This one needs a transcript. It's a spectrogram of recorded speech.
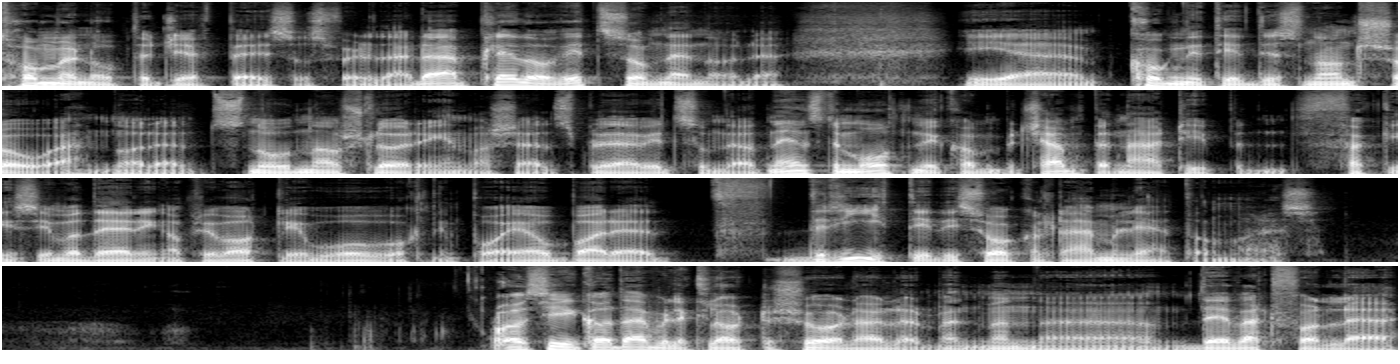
tommelen opp til Jeff Bezos for det der. Jeg pleide å vitse om det når, i uh, Kognitiv dissonans-showet, når Snowden-avsløringen var skjedd. så pleide jeg vitse om det, at Den eneste måten vi kan bekjempe denne typen fuckings invadering av privatliv og overvåkning på, er å bare drite i de såkalte hemmelighetene våre. Og Jeg sier ikke at jeg ville klart det sjøl heller, men, men uh, det er i hvert fall uh,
